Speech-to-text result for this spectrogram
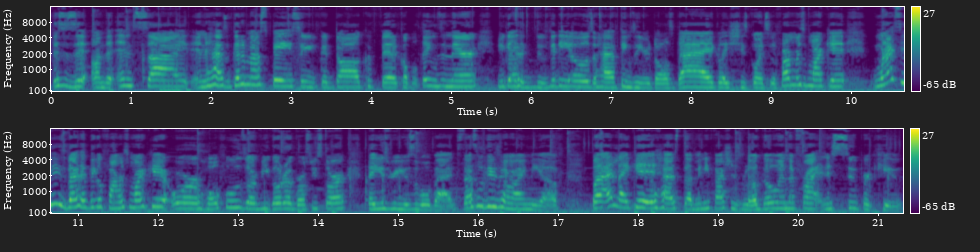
this is it on the inside and it has a good amount of space so your dog could fit a couple things in there you guys do videos or have things in your doll's bag like she's going to the farmer's market when i see these bags i think of farmer's market or whole foods or if you go to a grocery store they use reusable bags that's what these remind me of but I like it. It has the Mini Fashions logo in the front and it's super cute.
